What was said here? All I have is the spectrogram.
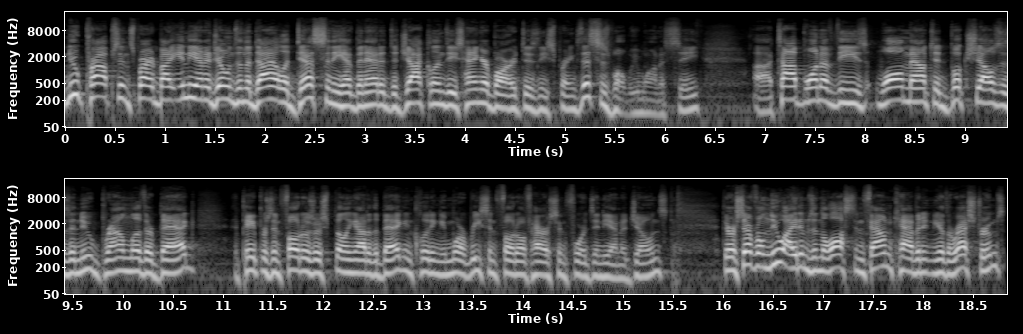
New props inspired by Indiana Jones and the Dial of Destiny have been added to Jock Lindsey's hangar bar at Disney Springs. This is what we want to see. Uh, top one of these wall mounted bookshelves is a new brown leather bag, and papers and photos are spilling out of the bag, including a more recent photo of Harrison Ford's Indiana Jones. There are several new items in the Lost and Found cabinet near the restrooms.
